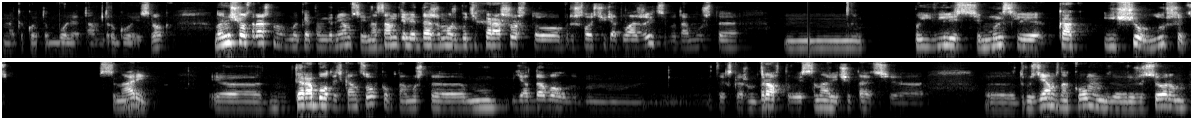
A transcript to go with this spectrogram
на какой-то более там другой срок. Но ничего страшного, мы к этому вернемся. И на самом деле даже, может быть, и хорошо, что пришлось чуть отложить, потому что появились мысли, как еще улучшить сценарий, э, доработать концовку, потому что я давал, так скажем, драфтовый сценарий читать э, э, друзьям, знакомым, режиссерам.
